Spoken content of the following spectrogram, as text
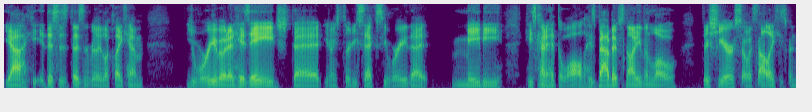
yeah, he, this is doesn't really look like him. You worry about at his age that you know he's 36. You worry that maybe he's kind of hit the wall. His BABIP's not even low this year, so it's not like he's been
